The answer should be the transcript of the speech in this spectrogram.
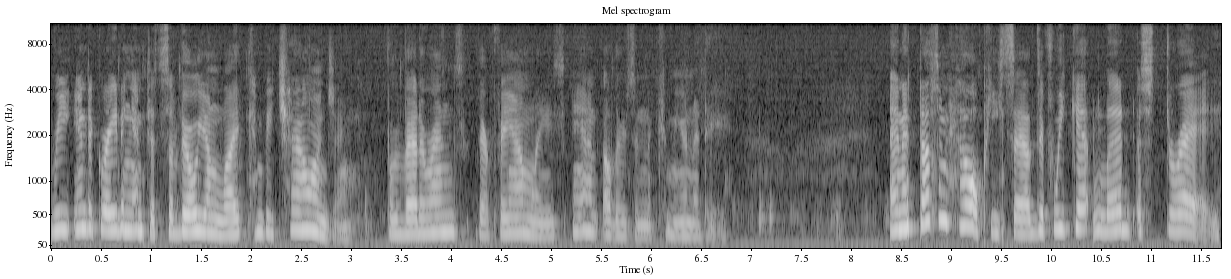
Reintegrating into civilian life can be challenging for veterans, their families, and others in the community. And it doesn't help, he says, if we get led astray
